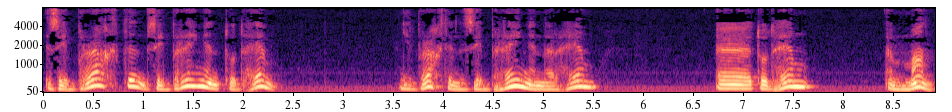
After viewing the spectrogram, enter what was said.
Zij brachten, zij brengen tot hem. Niet brachten, zij brengen naar hem, tot hem een man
